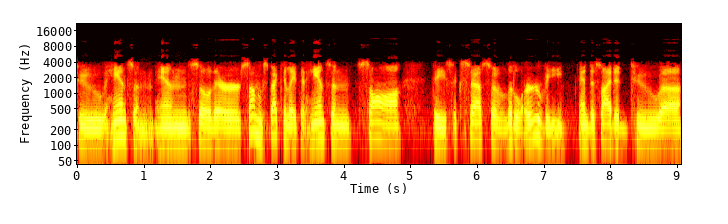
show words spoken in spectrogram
to Hansen, and so there are some who speculate that Hansen saw the success of Little Irvy and decided to uh,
